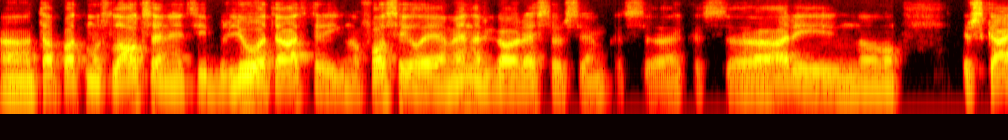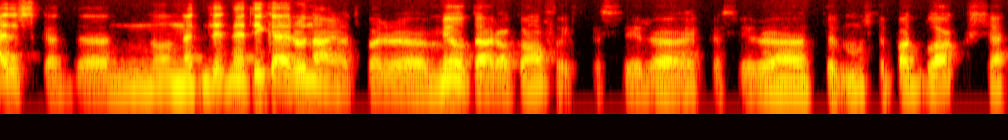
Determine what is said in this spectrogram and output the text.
Tāpat mūsu lauksaimniecība ir ļoti atkarīga no fosiliem energoresursiem, kas, kas arī nu, ir skaidrs, ka nu, ne, ne tikai runājot par militāro konfliktu, kas ir, kas ir mums tepat blakus. Ja,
